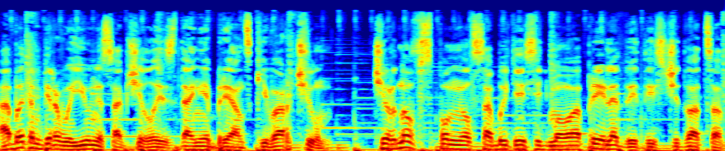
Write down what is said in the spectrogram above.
Об этом 1 июня сообщило издание «Брянский Ворчун». Чернов вспомнил события 7 апреля 2020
